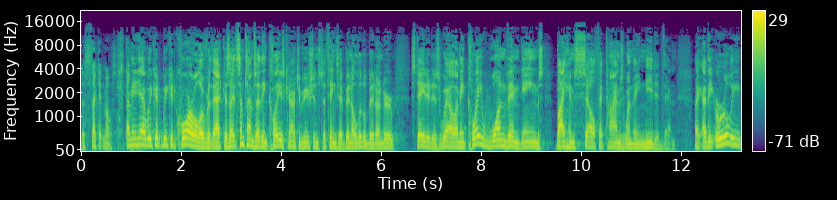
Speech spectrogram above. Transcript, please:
the second most. I mean, yeah, we could we could quarrel over that because sometimes I think Klay's contributions to things have been a little bit understated as well. I mean, Clay won them games by himself at times when they needed them. Like at the early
